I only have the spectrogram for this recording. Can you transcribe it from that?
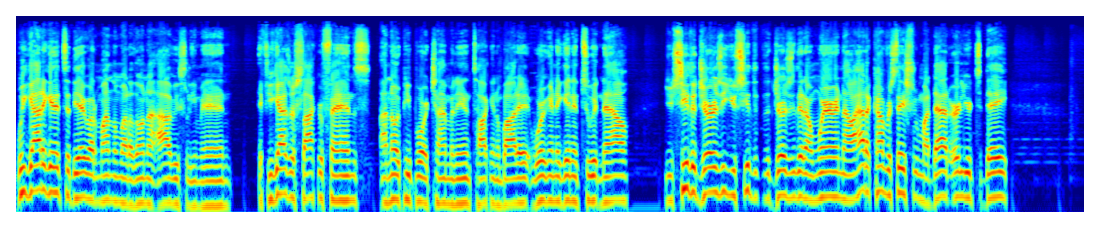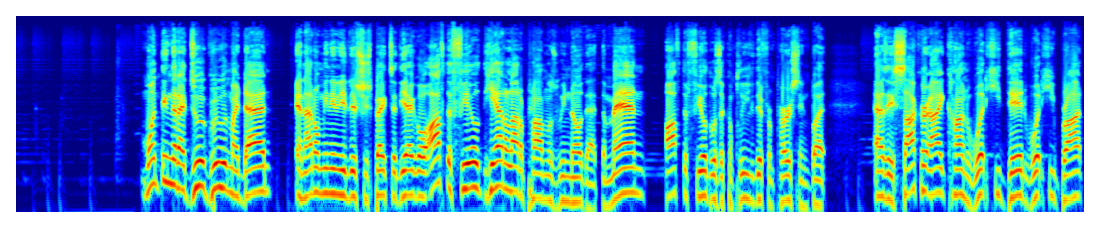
we got to get into Diego Armando Maradona, obviously, man. If you guys are soccer fans, I know people are chiming in, talking about it. We're going to get into it now. You see the jersey, you see the, the jersey that I'm wearing. Now, I had a conversation with my dad earlier today. One thing that I do agree with my dad, and I don't mean any disrespect to Diego, off the field, he had a lot of problems. We know that. The man off the field was a completely different person. But as a soccer icon, what he did, what he brought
